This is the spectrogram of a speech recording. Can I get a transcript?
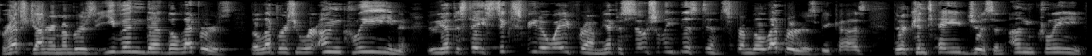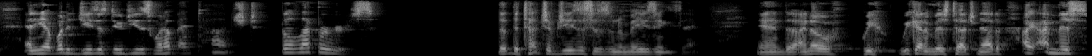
Perhaps John remembers even the, the lepers, the lepers who were unclean, who you have to stay six feet away from. You have to socially distance from the lepers because they're contagious and unclean. And yet, what did Jesus do? Jesus went up and touched the lepers. The, the touch of Jesus is an amazing thing. And uh, I know we, we kind of miss touch now. I, I miss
